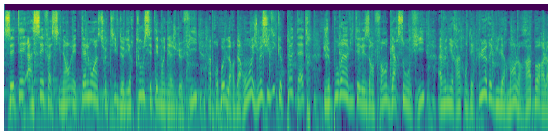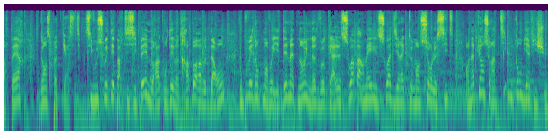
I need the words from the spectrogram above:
C'était assez fascinant et tellement instructif de lire tous ces témoignages de filles à propos de leur daron et je me suis dit que peut-être je pourrais inviter les enfants, garçons ou filles, à venir raconter plus régulièrement leur rapport à leur père dans ce podcast. Si vous souhaitez participer et me raconter votre rapport à votre daron, vous pouvez donc m'envoyer dès maintenant une note vocale, soit par mail, soit directement sur le site en appuyant sur un petit bouton bien fichu.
